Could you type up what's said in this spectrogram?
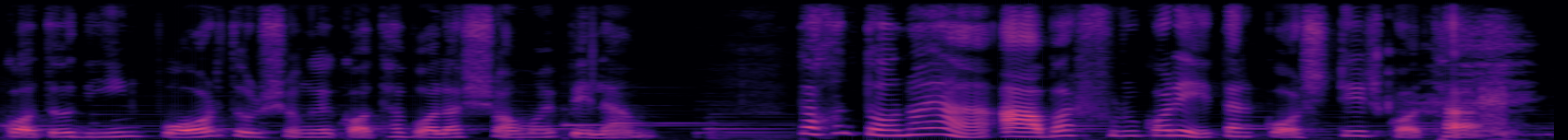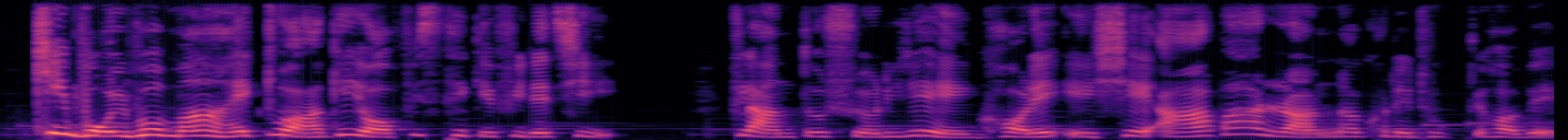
কতদিন পর তোর সঙ্গে কথা বলার সময় পেলাম। তখন তনয়া আবার শুরু করে তার কষ্টের কথা। কি বলব মা, একটু আগেই অফিস থেকে ফিরেছি। ক্লান্ত শরীরে ঘরে এসে আবার রান্নাঘরে ঢুকতে হবে।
